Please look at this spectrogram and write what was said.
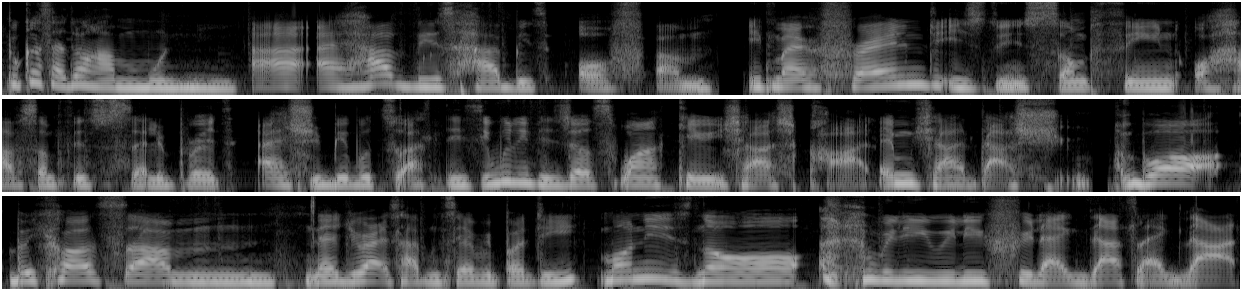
because I don't have money. I, I have this habit of um if my friend is doing something or have something to celebrate, I should be able to at least even if it's just one K recharge card, let me share dash you. But because um Nigeria is happening to everybody, money is not really really free like that, like that.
